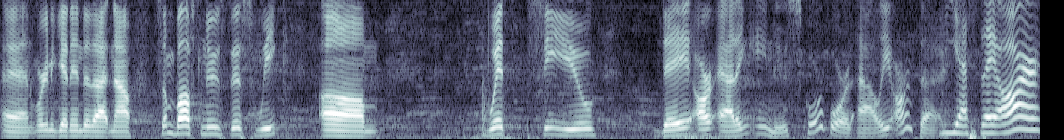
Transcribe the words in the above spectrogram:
and we're going to get into that now. Some Buffs news this week um, with CU. They are adding a new scoreboard, Allie, aren't they? Yes, they are.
